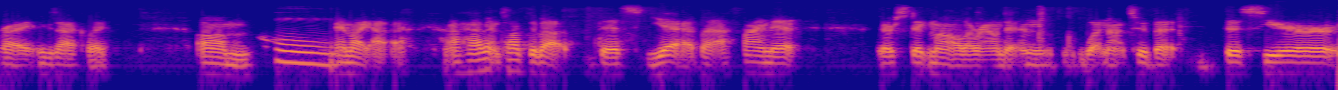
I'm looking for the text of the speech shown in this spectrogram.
Right, exactly. Um, oh. And, like, I, I haven't talked about this yet, but I find it, there's stigma all around it and whatnot, too. But this year,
